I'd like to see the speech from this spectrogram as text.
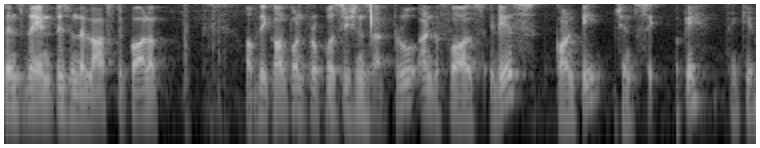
since the entries in the last column of the compound propositions are true and false it is contingency okay thank you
